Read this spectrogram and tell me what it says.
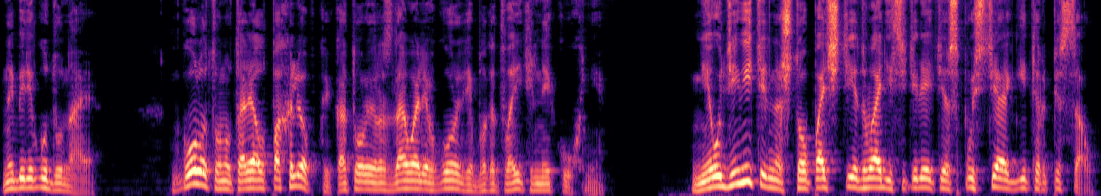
на берегу Дуная. Голод он утолял похлебкой, которую раздавали в городе благотворительные кухни. Неудивительно, что почти два десятилетия спустя Гитлер писал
